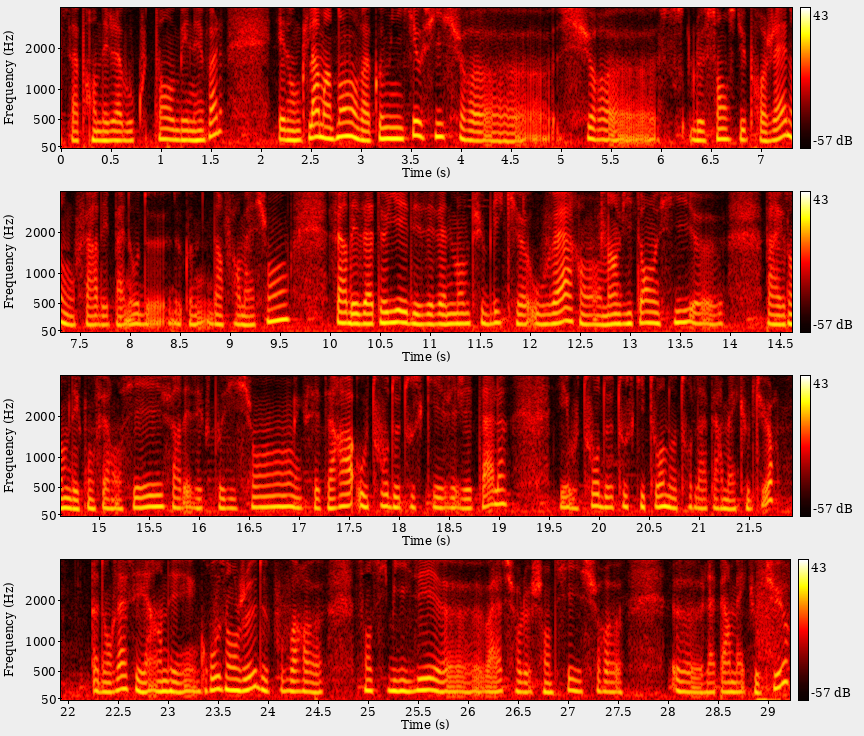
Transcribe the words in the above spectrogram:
ça prend déjà beaucoup de temps aux bénévoles. Et donc là, maintenant, on va communiquer aussi sur sur le sens du projet, donc faire des panneaux d'information, faire des ateliers et des événements publics ouverts, en invitant aussi, par exemple, des conférenciers, faire des expositions etc., autour de tout ce qui est végétal et autour de tout ce qui tourne autour de la permaculture. Euh, donc ça, c'est un des gros enjeux de pouvoir euh, sensibiliser euh, voilà, sur le chantier et sur la permaculture.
